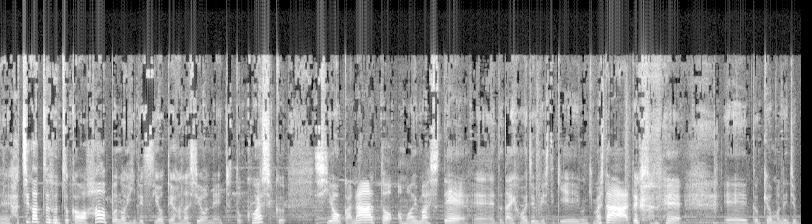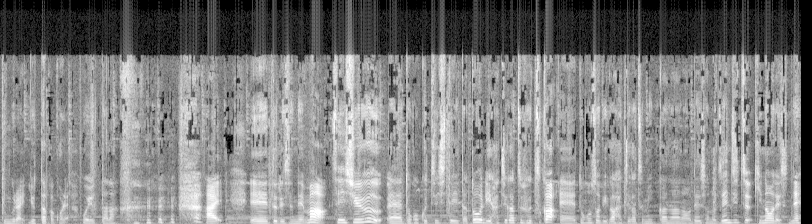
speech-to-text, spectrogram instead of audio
え、8月2日はハープの日ですよっていう話をねちょっと詳しくしようかなと思いまして、えー、と台本を準備してきました。ということで、えっ、ー、と今日もね10分ぐらい言ったかこれ。もう言ったな。はい。えっ、ー、とですねまあ先週、えー、と告知していた通り8月2日、えー、と放送日が8月3日なのでその前日昨日ですね。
